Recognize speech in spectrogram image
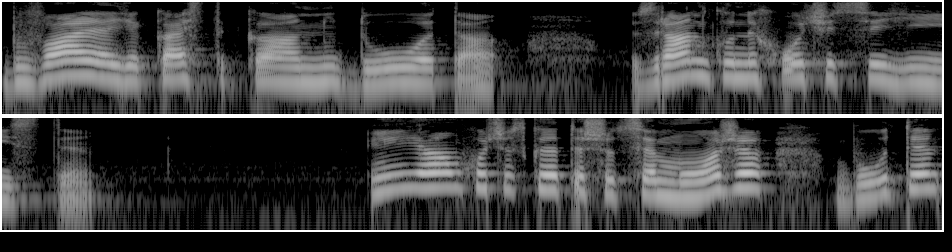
Буває якась така нудота, зранку не хочеться їсти. І я вам хочу сказати, що це може бути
